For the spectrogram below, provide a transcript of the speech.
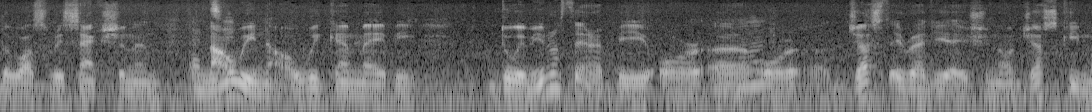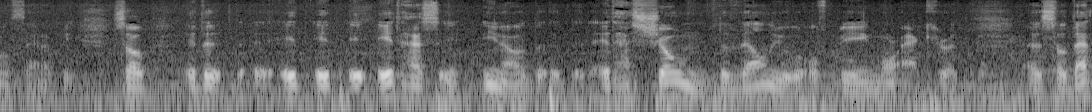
there was resection, and, and now it. we know we can maybe do immunotherapy or uh, or uh, just irradiation or just chemotherapy. So it it, it, it, it, it has you know it has shown the value of being more accurate. Uh, so that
